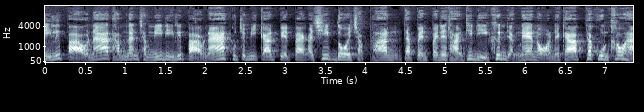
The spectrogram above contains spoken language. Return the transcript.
ดีหรือเปล่านะทำนั้นทำนี้ดีหรือเปล่านะ คุณจะมีการเปลี่ยนแปลงอาชีพโดยฉับพลัน แต่เป็นไปในทางที่ดีขึ้นอย่างแน่นอนนะครับ ถ้าคุณเข้าหา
